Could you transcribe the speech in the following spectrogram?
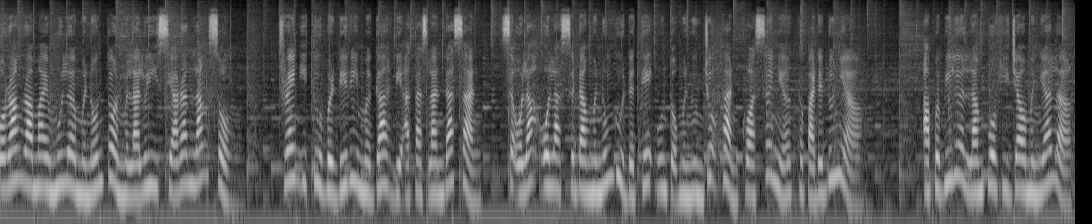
Orang ramai mula menonton melalui siaran langsung. Tren itu berdiri megah di atas landasan, seolah-olah sedang menunggu detik untuk menunjukkan kuasanya kepada dunia. Apabila lampu hijau menyala,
